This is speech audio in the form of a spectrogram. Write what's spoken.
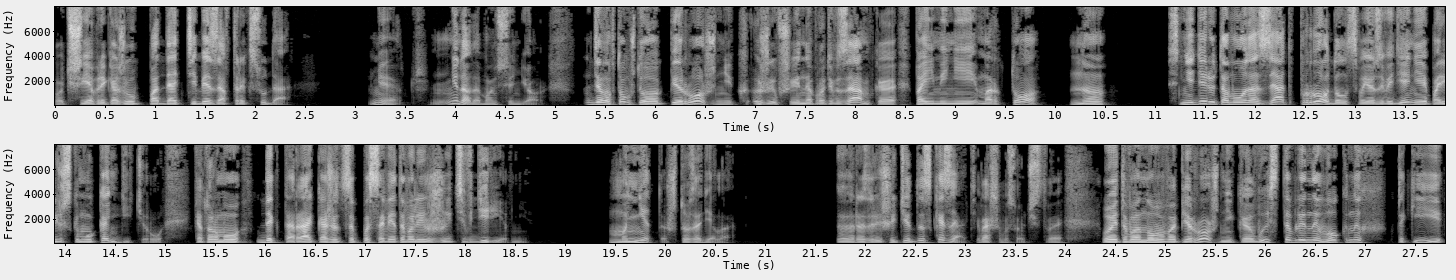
Хочешь, я прикажу подать тебе завтрак сюда? Нет, не надо, монсеньор. Дело в том, что пирожник, живший напротив замка по имени Марто, но с неделю тому назад продал свое заведение парижскому кондитеру, которому доктора, кажется, посоветовали жить в деревне. Мне-то что за дело? Э, разрешите досказать, ваше высочество. У этого нового пирожника выставлены в окнах такие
